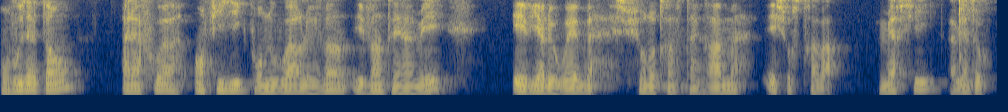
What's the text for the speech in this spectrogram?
on vous attend à la fois en physique pour nous voir le 20 et 21 mai et via le web sur notre Instagram et sur Strava. Merci, à bientôt.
